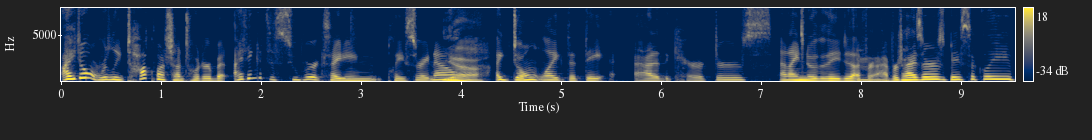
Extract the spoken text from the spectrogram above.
I don't really talk much on Twitter, but I think it's a super exciting place right now. Yeah. I don't like that they added the characters, and I know that they did that for Hmm. advertisers, basically.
